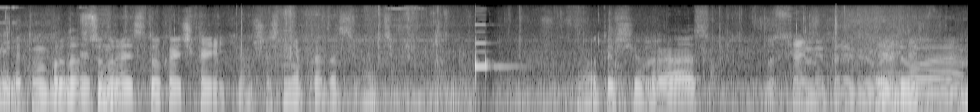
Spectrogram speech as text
Вот убрали. Этому и вот продавцу это. нравятся только очкарики, он сейчас мне продаст. знаете. Вот все. Раз. Сами И два.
